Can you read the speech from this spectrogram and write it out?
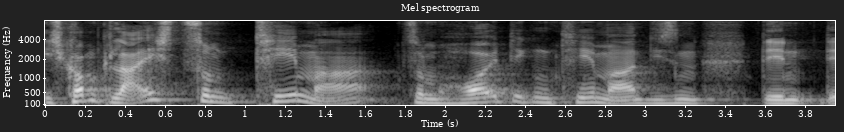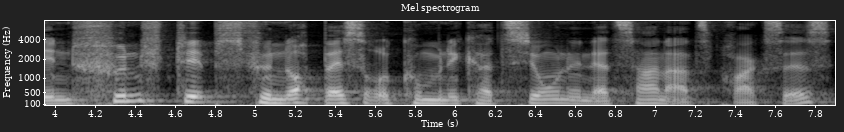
ich komme gleich zum Thema, zum heutigen Thema, diesen, den, den fünf Tipps für noch bessere Kommunikation in der Zahnarztpraxis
